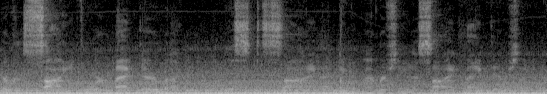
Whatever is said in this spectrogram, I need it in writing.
There was a sign for it back there, but I missed the sign. I do remember seeing a sign back there somewhere.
